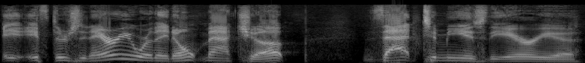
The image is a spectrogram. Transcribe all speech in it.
if there's an area where they don't match up, that to me is the area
